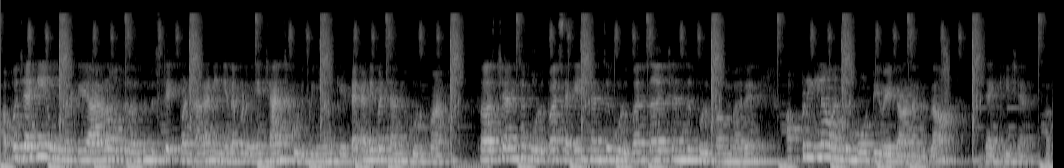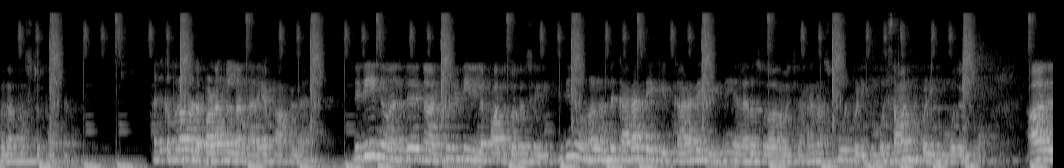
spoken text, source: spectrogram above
அப்போ ஜாக்கி உங்களுக்கு யாரோ ஒருத்தர் வந்து மிஸ்டேக் பண்ணிட்டாங்க நீங்கள் என்ன பண்ணுவீங்க? சான்ஸ் கொடுப்பீங்கன்னு கேட்டால் கண்டிப்பாக சான்ஸ் கொடுப்பேன். ஃபர்ஸ்ட் சான்ஸு கொடுப்பேன் செகண்ட் சான்ஸும் கொடுப்பேன் தேர்ட் சான்ஸும் கொடுப்பேன் பாரு அப்படிலாம் வந்து மோட்டிவேட் ஆனது தான் ஜாக்கி சான் அப்போ தான் ஃபஸ்ட்டு பார்த்தேன். அதுக்கப்புறம் அவரோட படங்கள் நான் நிறைய பார்க்கல. திடீர்னு வந்து நான் டூரி டிவியில் பார்த்துக்கோதான் சரி. திடீர்னு ஒரு நாள் வந்து கராத்தே கிட் கராத்தே கிட்னு எல்லாரும் சொல்ல ஆரம்பிச்சாங்க. நான் ஸ்கூல் படிக்கும்போது செவன்த் படிக்கும்போது இருக்கும். அது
